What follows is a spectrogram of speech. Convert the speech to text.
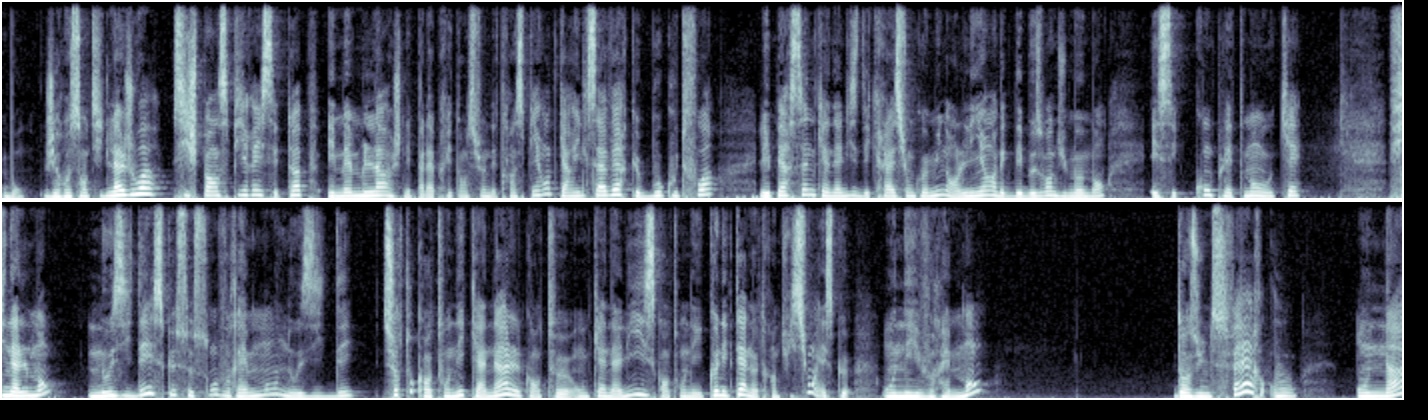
Bon, j'ai ressenti de la joie. Si je peux inspirer, c'est top. Et même là, je n'ai pas la prétention d'être inspirante, car il s'avère que beaucoup de fois, les personnes canalisent des créations communes en lien avec des besoins du moment Et c'est complètement OK. Finalement, nos idées, est-ce que ce sont vraiment nos idées? Surtout quand on est canal, quand euh, on canalise, quand on est connecté à notre intuition, est-ce que on est vraiment dans une sphère où on a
